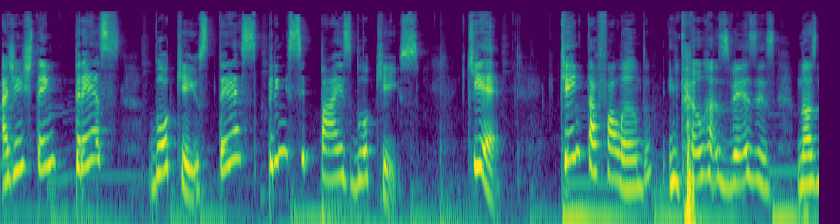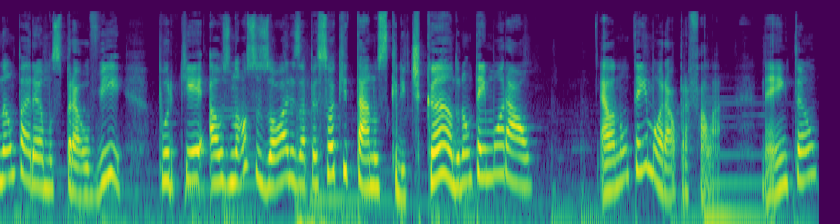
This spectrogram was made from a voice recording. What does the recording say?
A gente tem três bloqueios, três principais bloqueios, que é quem está falando. Então, às vezes, nós não paramos para ouvir porque, aos nossos olhos, a pessoa que está nos criticando não tem moral. Ela não tem moral para falar, né? Então,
